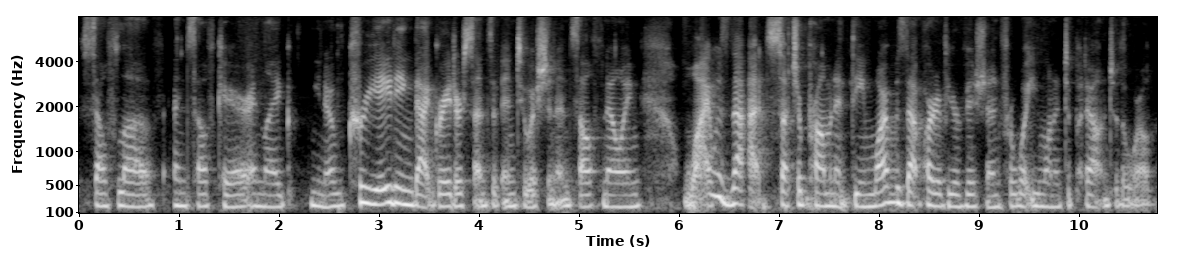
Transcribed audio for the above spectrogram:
self-love and self-care and like, you know, creating that greater sense of intuition and self-knowing. Why was that such a prominent theme? Why was that part of your vision for what you wanted to put out into the world?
